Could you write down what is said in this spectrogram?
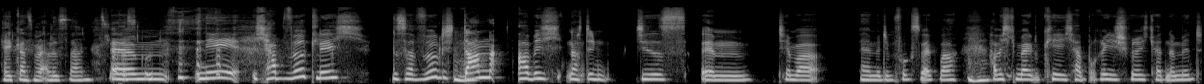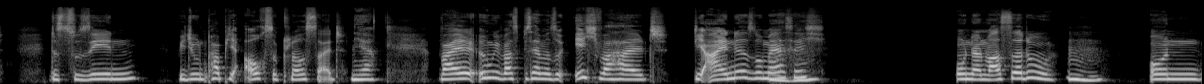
Hey, kannst du mir alles sagen? Ist alles. Mhm. Ähm, nee, ich habe wirklich, das war wirklich, dann habe ich, nachdem dieses ähm, Thema äh, mit dem Fuchs weg war, Mhm. habe ich gemerkt, okay, ich habe richtig Schwierigkeiten damit, das zu sehen, wie du und Papi auch so close seid. Ja. Weil irgendwie war es bisher immer so, ich war halt die eine so mäßig und dann warst da du. Und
